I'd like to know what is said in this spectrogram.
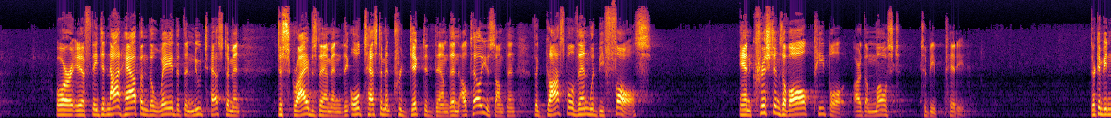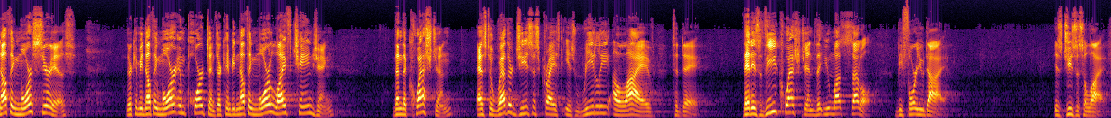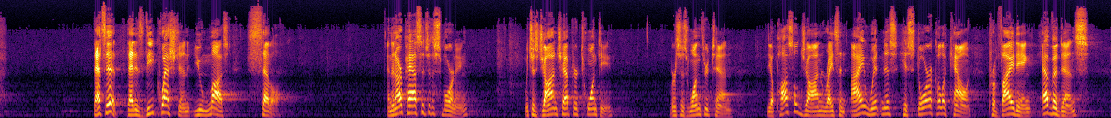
or if they did not happen the way that the New Testament describes them and the Old Testament predicted them, then I'll tell you something. The gospel then would be false, and Christians of all people are the most to be pitied. There can be nothing more serious, there can be nothing more important, there can be nothing more life changing than the question as to whether Jesus Christ is really alive today. That is the question that you must settle before you die. Is Jesus alive? That's it. That is the question you must settle. And in our passage this morning, which is John chapter 20, verses 1 through 10, the Apostle John writes an eyewitness historical account providing evidence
